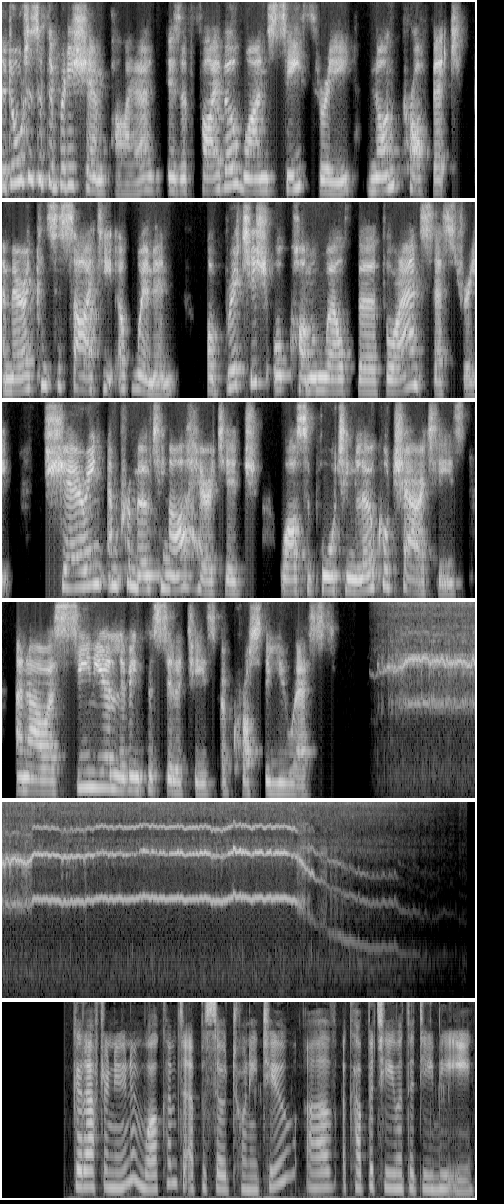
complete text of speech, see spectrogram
The Daughters of the British Empire is a 501c3 non-profit American Society of Women of British or Commonwealth birth or ancestry, sharing and promoting our heritage while supporting local charities and our senior living facilities across the US. Good afternoon and welcome to episode 22 of A Cup of Tea with the DBE.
